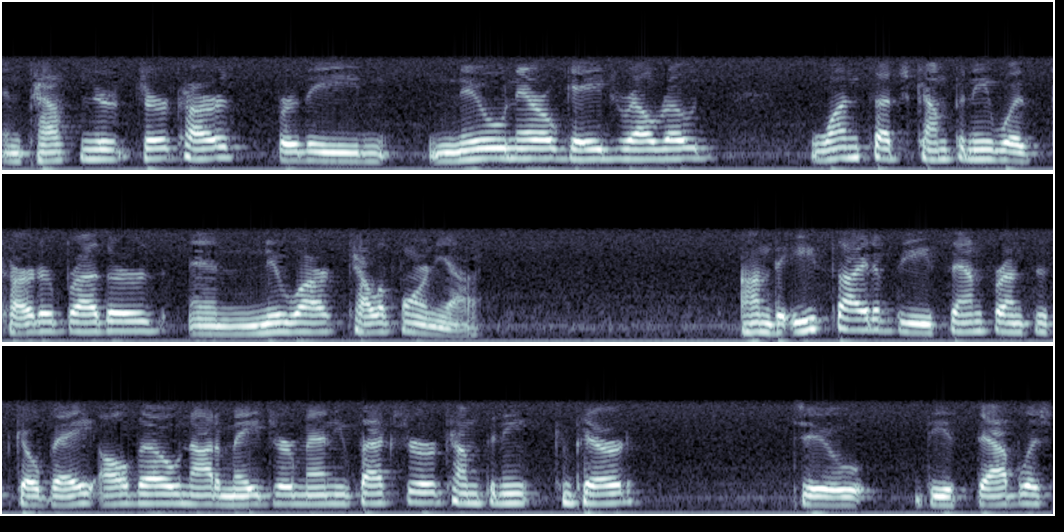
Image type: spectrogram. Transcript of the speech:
and passenger cars for the new narrow gauge railroads. One such company was Carter Brothers in Newark, California. On the east side of the San Francisco Bay, although not a major manufacturer company compared to the established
